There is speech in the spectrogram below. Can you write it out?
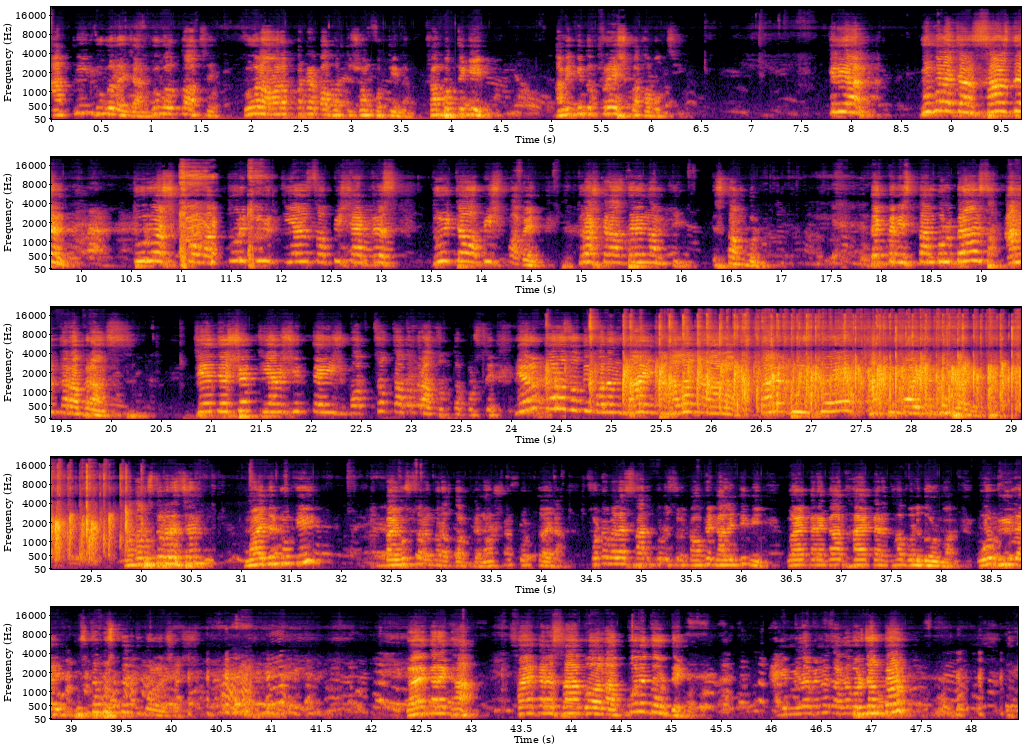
আপনি গুগলে যান। গুগল তো আছে। গুগল আমার আপনার বাপত্তি সম্পত্তি না। সম্পত্তি কি? আমি কিন্তু ফ্রেশ কথা বলছি। ক্লিয়ার গুগলে যান সার্চ দেন। তুরস্ক বা তুর্কির টিয়ান্স অফিস অ্যাড্রেস দুইটা অফিস পাবেন। তুরস্কের রাজধানীর নাম কি? ইস্তাম্বুল। দেখবেন ইস্তাম্বুল ব্রাঞ্চ আনকারা ব্রাঞ্চ যে দেশে টিয়ানশি তেইশ বছর যাবত রাজত্ব করছে। এরপরও যদি বলেন, ভাই, না, হালাল না হালাল তাহলে বুঝব আপনি ময়দুকু পাবেন কথা বুঝতে পেরেছেন? ময়দুকু কি ব্যবস্থা করার দরকার নষ্ট করতে হয় না। ছোটবেলায় স্যার বলেছিল, কাউকে গালি দিবি দয়া করে গা, ধায়া করে খা বলে দৌড় মার। ওর মিলাই বুঝতে বুঝতে তুই বলে শেষ। দয়া করে খা ছয় করে সা গোয়ালা বলে দৌড় দে। আগে মিলাবে না জায়গা পর্যন্ত।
